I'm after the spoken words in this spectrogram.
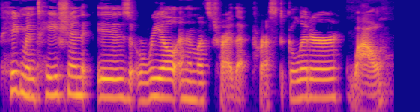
Pigmentation is real. And then let's try that pressed glitter. Wow.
